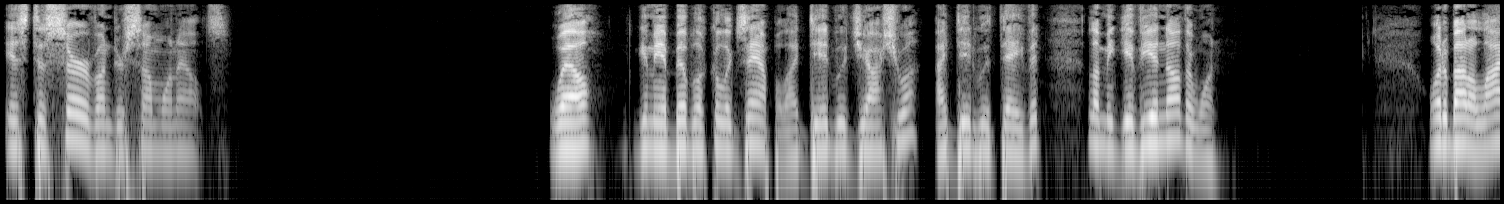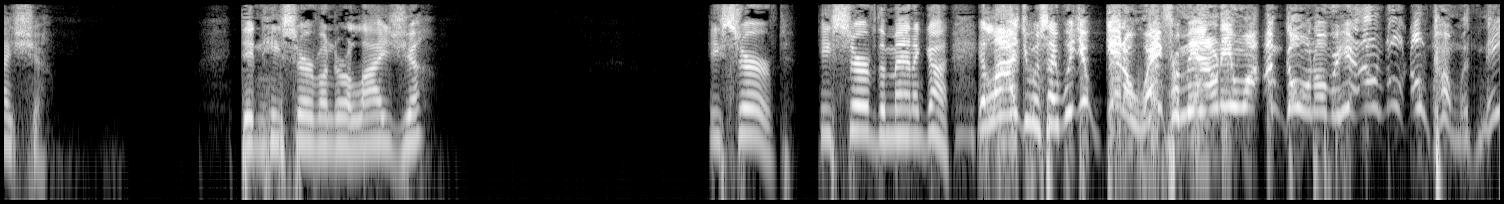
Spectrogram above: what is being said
is to serve under someone else. Well, give me a biblical example. I did with Joshua, I did with David. Let me give you another one. What about Elisha? Didn't he serve under Elijah? He served. He served the man of God. Elijah would say, Will you get away from me? I don't even want, I'm going over here. Don't, don't, don't come with me.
